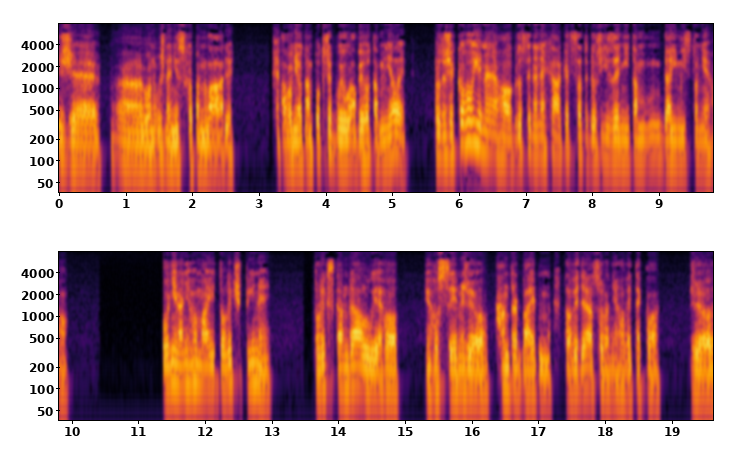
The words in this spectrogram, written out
že e, on už není schopen vlády. A oni ho tam potřebují, aby ho tam měli. Protože koho jiného, kdo si nenechá kecat do řízení, tam dají místo něho. Oni na něho mají tolik špíny, tolik skandálů, jeho, jeho syn, že jo, Hunter Biden, ta videa, co na něho vytekla, že jo,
